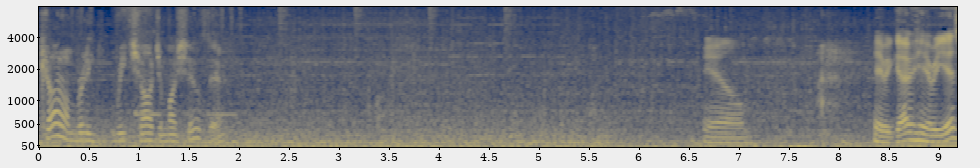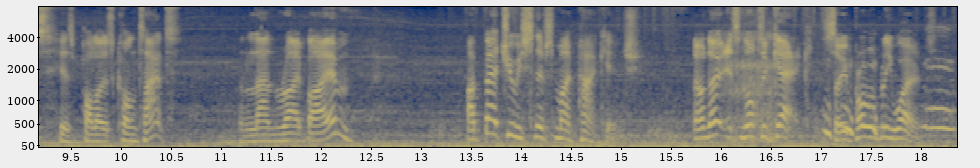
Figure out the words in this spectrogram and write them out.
God, I'm really recharging my shield there. yeah. Here we go, here he is. Here's Polo's contact. And land right by him. I bet you he sniffs my package. Oh no, it's not a Gek, so he probably won't.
